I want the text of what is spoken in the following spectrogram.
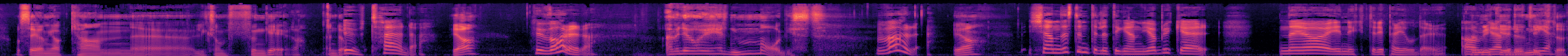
och se om jag kan eh, liksom fungera ändå. Uthärda. Ja, Hur var det då? ja men det var ju helt magiskt. Var det? Ja, Kändes det inte lite grann? Jag brukar, när jag är nykter i perioder av Hur mycket är du graviditet. nykter?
